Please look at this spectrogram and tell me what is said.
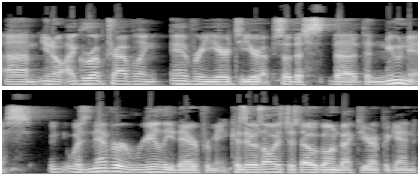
um, you know, I grew up traveling every year to Europe, so this the the newness was never really there for me because it was always just oh going back to Europe again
